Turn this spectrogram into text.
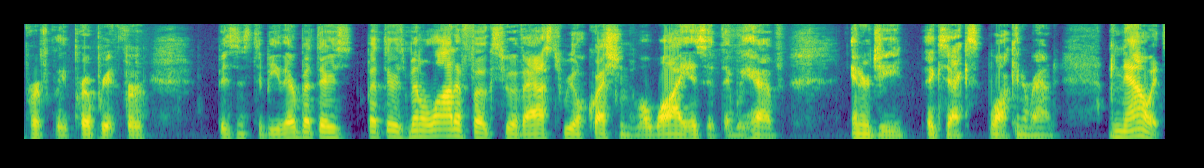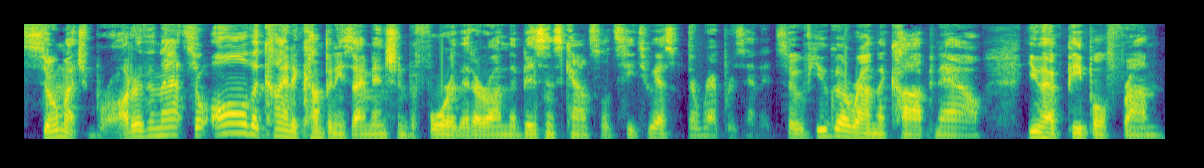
perfectly appropriate for business to be there. But there's but there's been a lot of folks who have asked real questions. Well, why is it that we have energy execs walking around? Now it's so much broader than that. So all the kind of companies I mentioned before that are on the business council at C2S are represented. So if you go around the COP now, you have people from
